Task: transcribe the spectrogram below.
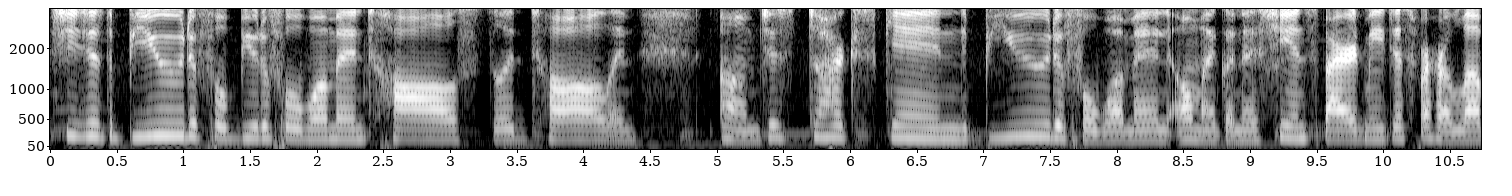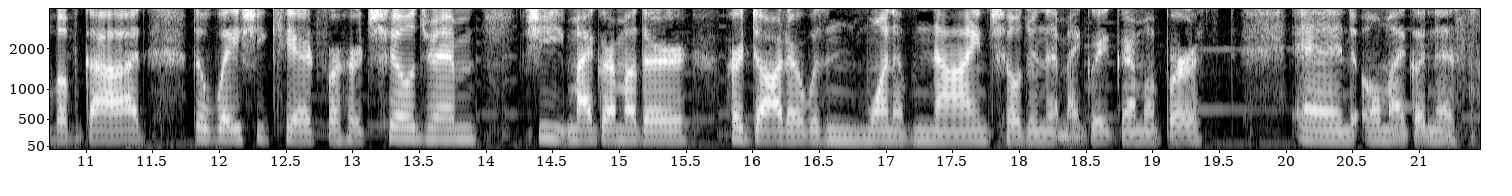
she's just a beautiful beautiful woman, tall, stood tall and um, just dark skinned, beautiful woman. Oh my goodness. She inspired me just for her love of God, the way she cared for her children. She, my grandmother, her daughter was one of nine children that my great grandma birthed. And oh my goodness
